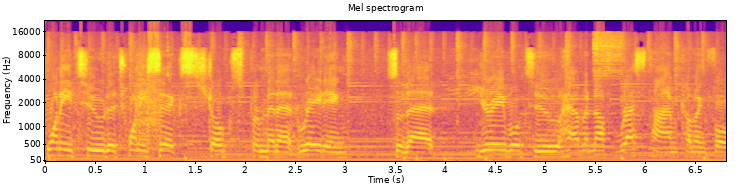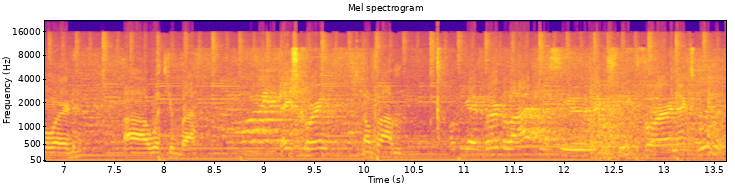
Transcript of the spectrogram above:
22 to 26 strokes per minute rating so that you're able to have enough rest time coming forward uh, with your breath. Thanks, Cory. No problem. Hope you guys learned a lot. We'll see you next week for our next movement.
